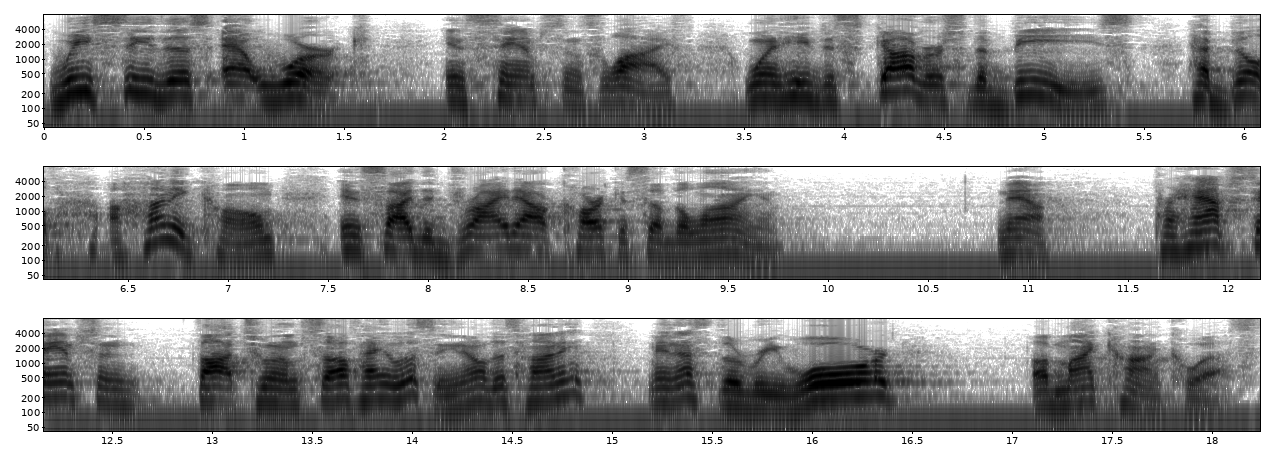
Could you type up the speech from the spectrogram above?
We see this at work in Samson's life when he discovers the bees have built a honeycomb inside the dried out carcass of the lion. Now, perhaps Samson thought to himself, hey, listen, you know, this honey, man, that's the reward of my conquest.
